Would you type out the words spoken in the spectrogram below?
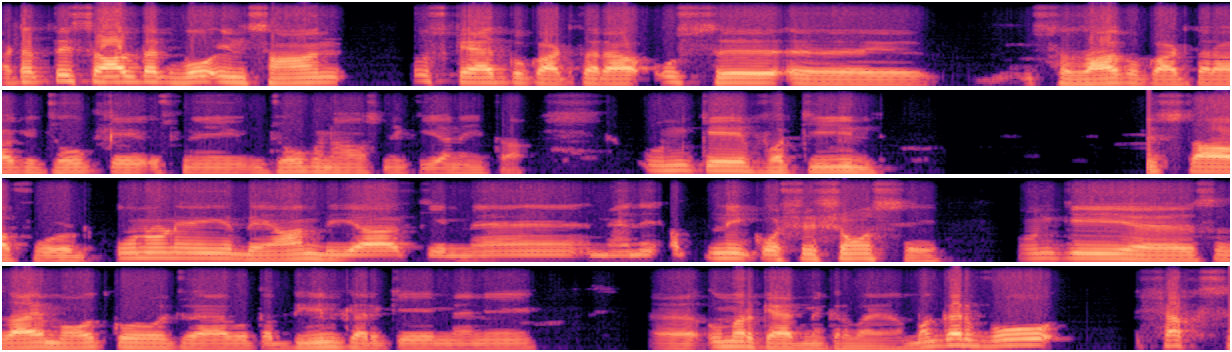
اٹھتیس سال تک وہ انسان اس قید کو کاٹتا رہا، اس سزا کو کاٹتا رہا کہ جو کہ اس نے، جو گناہ اس نے کیا نہیں تھا۔ ان کے وکیل فورڈ، انہوں نے یہ بیان دیا کہ میں میں نے اپنی کوششوں سے ان کی سزائے موت کو جو ہے وہ تبدیل کر کے میں نے عمر قید میں کروایا۔ مگر وہ شخص،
